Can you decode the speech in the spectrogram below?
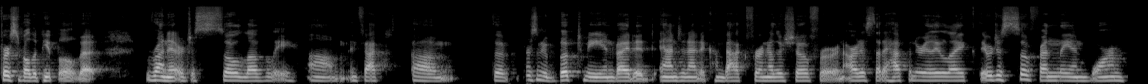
first of all, the people that run it are just so lovely. Um, in fact, um, the person who booked me invited Ange and I to come back for another show for an artist that I happen to really like. They were just so friendly and warm,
